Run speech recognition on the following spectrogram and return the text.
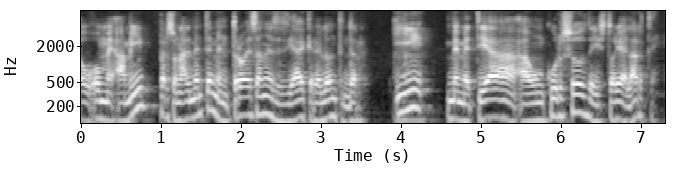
O, a mí personalmente me entró esa necesidad de quererlo entender. Y me metí a, un curso de historia del arte.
